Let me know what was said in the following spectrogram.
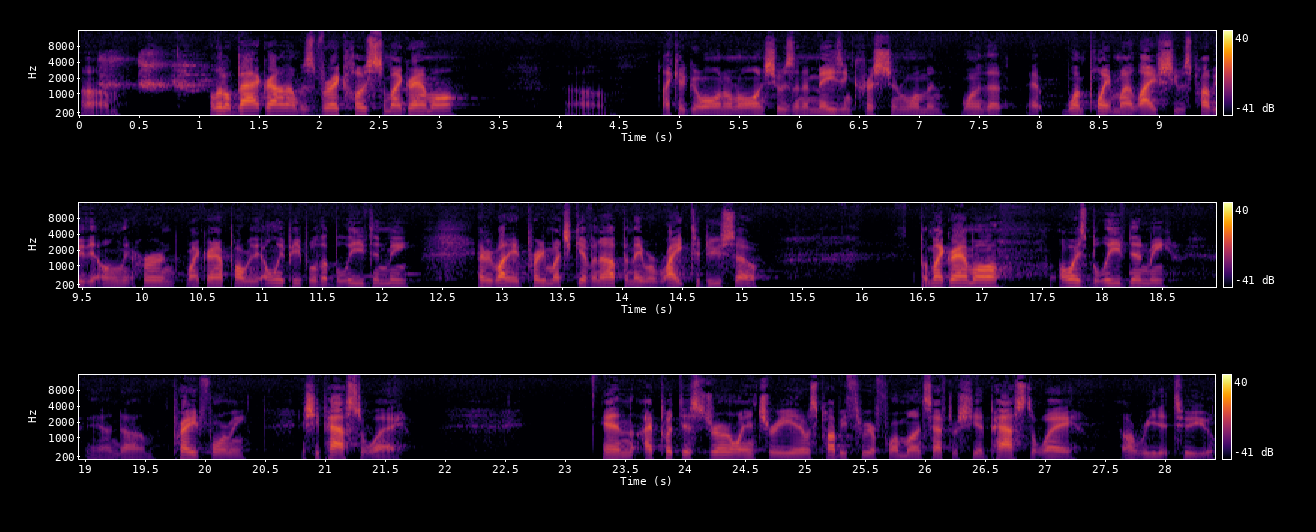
Um, a little background I was very close to my grandma. Um, I could go on and on. She was an amazing Christian woman. One of the at one point in my life, she was probably the only her and my grandpa were the only people that believed in me. Everybody had pretty much given up, and they were right to do so. But my grandma always believed in me and um, prayed for me, and she passed away. And I put this journal entry, it was probably three or four months after she had passed away. I'll read it to you.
